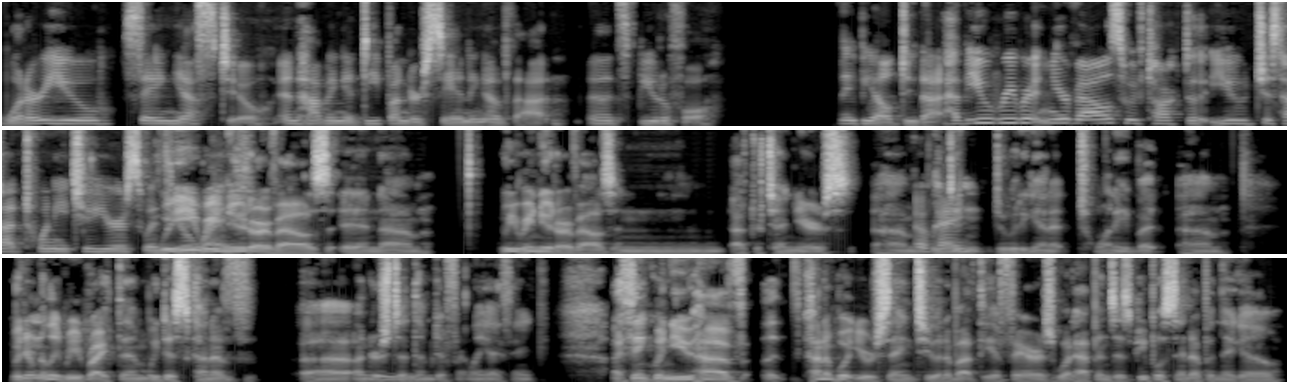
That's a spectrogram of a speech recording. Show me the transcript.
What are you saying yes to? And having a deep understanding of that. And it's beautiful. Maybe I'll do that. Have you rewritten your vows? We've talked, you just had 22 years with we your wife. renewed our vows in um, we renewed our vows in after 10 years um, Okay. we didn't do it again at 20 but um, we didn't really rewrite them we just kind of uh, understood Mm. them differently i think i think when you have uh, kind of what you were saying too and about the affairs what happens is people stand up and they go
